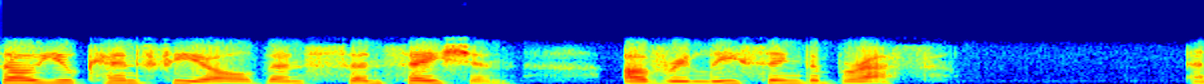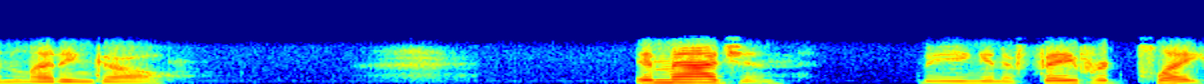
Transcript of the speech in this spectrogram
so you can feel the sensation of releasing the breath and letting go. Imagine being in a favorite place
